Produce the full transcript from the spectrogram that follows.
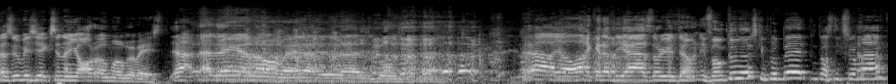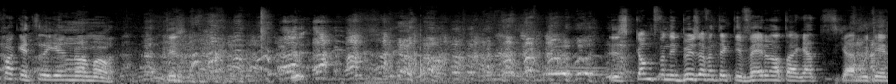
dat is een beetje, ik ben een jaar homo geweest. Ja, dat denk ik nog. Dat is bullshit. Ja, ja, lekker op die ijs door je dood niet van. Kom eens, geprobeerd. Het was niks voor mij. Fuck it, zeg normaal. Dus, dus komt van die bus af en trekt die verder dat dan gaat. Ga moet in.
